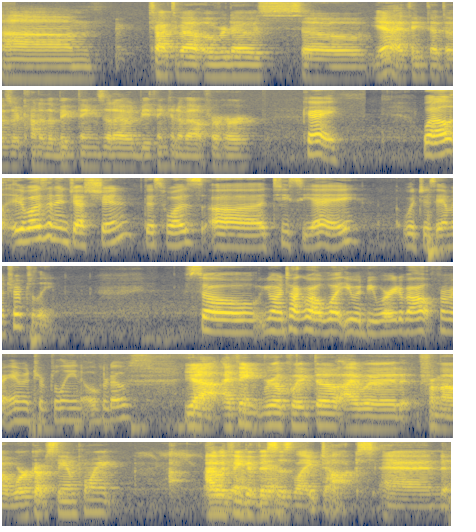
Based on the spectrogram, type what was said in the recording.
Um, talked about overdose, so yeah, I think that those are kind of the big things that I would be thinking about for her. Okay. Well, it was an ingestion. This was uh, TCA, which is amitriptyline. So, you want to talk about what you would be worried about from an amitriptyline overdose? Yeah, I think real quick though, I would, from a workup standpoint, I Oh, would think of this fair. as like tox, and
